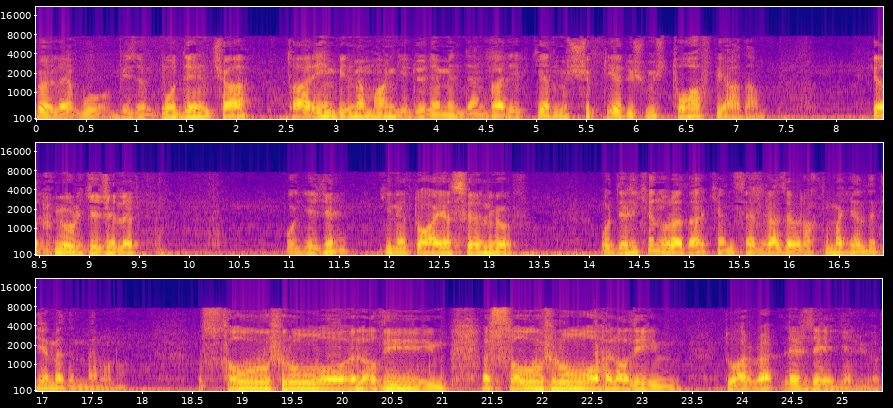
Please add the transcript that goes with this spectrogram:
Böyle bu bizim modern çağ tarihin bilmem hangi döneminden garip gelmiş şıp diye düşmüş tuhaf bir adam. Yatmıyor geceler. O gece yine doğaya sığınıyor. O derken orada kendisine biraz evvel aklıma geldi diyemedim ben onu. Estağfirullahel azim. Estağfirullahel azim. Duvarlar lerzeye geliyor.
